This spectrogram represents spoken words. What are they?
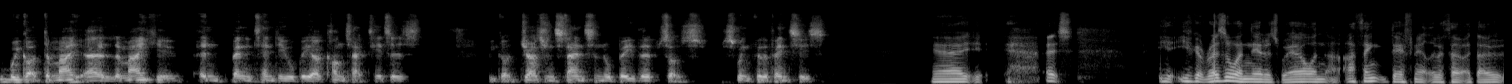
We got DeMay, uh, and Benintendi will be our contact hitters. We got Judge and Stanton will be the sort of swing for the fences. Yeah, it's you- you've got Rizzo in there as well, and I- think definitely without a doubt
